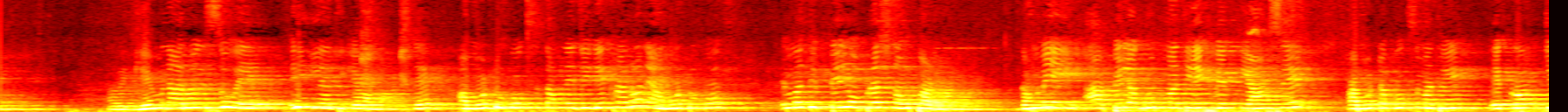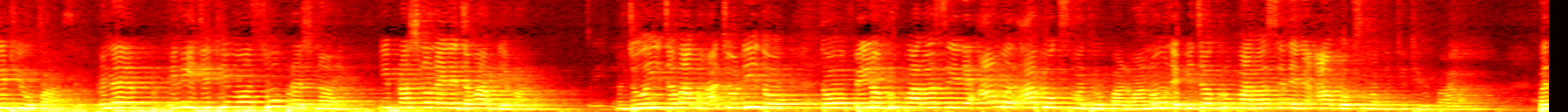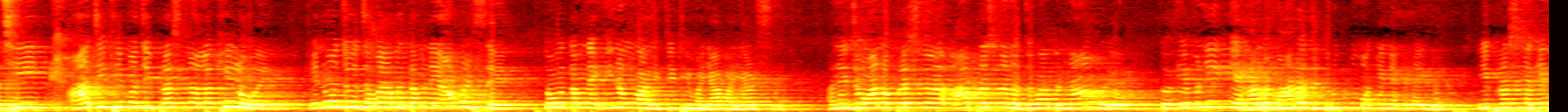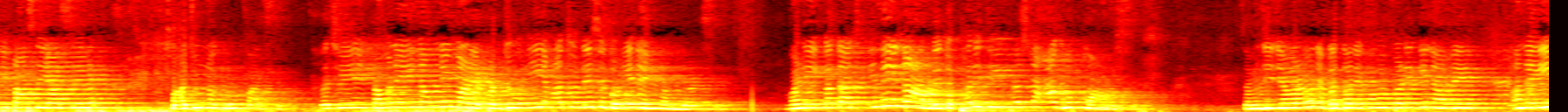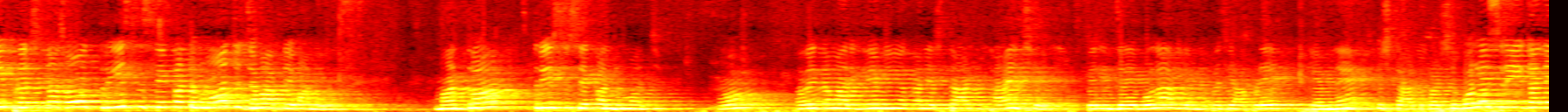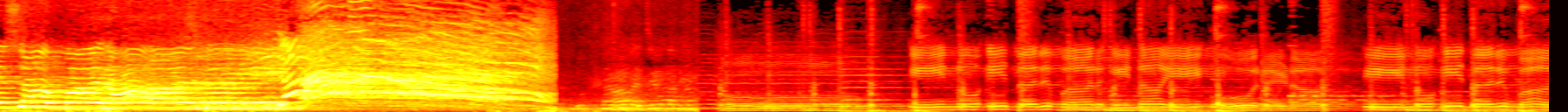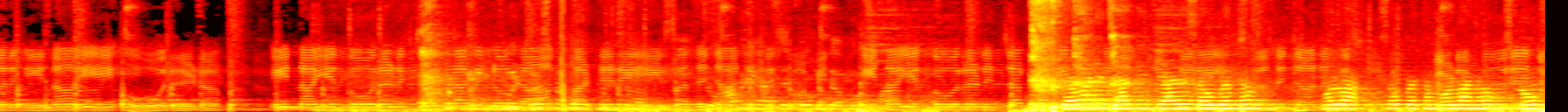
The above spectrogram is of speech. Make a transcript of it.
હવે ગેમના રૂલ શું એ અહીંયાથી કહેવામાં આવશે. આ મોટું બોક્સ તમને જે દેખાડો ને આ મોટું બોક્સ એમાંથી પહેલો પ્રશ્ન ઉપાડવાનો. ગમે આ પેલા ગ્રુપમાંથી એક વ્યક્તિ આવશે, આ મોટા બોક્સમાંથી એક ચિઠ્ઠી ઉપાડશે. એને એની ચિઠ્ઠીમાં શું પ્રશ્ન એ પ્રશ્નોને એને જવાબ દેવાનો. જો એ જવાબ સાચો દીધો, તો પેલો ગ્રુપ વાળો હશે એને આમ આ બોક્સમાંથી ઉપાડવાનું ને બીજો ગ્રુપ વાળો હશે ને એને આ બોક્સમાંથી ચિઠ્ઠી ઉપાડવાનું. પછી આ ચિઠ્ઠીમાં જે પ્રશ્ન લખેલો હોય એનો જો જવાબ તમને આવડશે, તો તમને ઇનમવાળી ચિઠ્ઠીમાં યાવા યડશે. અને જો આનો પ્રશ્ન, આ પ્રશ્નનો જવાબ ના આવડ્યો, તો એમ નહીં કે હાલો મારા જ ગ્રુપમાં કેને કહી દો એ પ્રશ્ન કેની પાસે આવશે? બાજુના ગ્રુપ પાસે. પછી તમને ઇનામ નહીં મળે, પણ જો એ આંચો દેશે, તો એને ઇનામ મળશે વળી કદાચ એને ના આવડે, તો ફરીથી એ પ્રશ્ન આ ગ્રુપમાં આવશે. સમજી જવાનું ને બધાને ખબર પડી ગઈ ને હવે? અને એ પ્રશ્નનો ત્રીસ સેકન્ડમાં જ જવાબ દેવાનો રહેશે. માત્ર ત્રીસ સેકન્ડમાં જ. હો? હવે તમારી ગેમ અહીંયા સ્ટાર્ટ થાય છે. પેલી જય બોલાવી અને પછી આપણે ગેમને સ્ટાર્ટ કરશું. બોલો શ્રી ગણેશ મહારાજની સૌ પ્રથમ બોલવા સૌ પ્રથમ બોલવાનો શ્લોક.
